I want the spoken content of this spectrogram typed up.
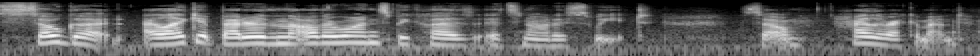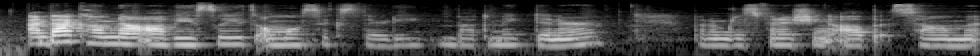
so good. I like it better than the other ones because it's not as sweet. So highly recommend. I'm back home now, obviously. It's almost 6.30. I'm about to make dinner, but I'm just finishing up some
